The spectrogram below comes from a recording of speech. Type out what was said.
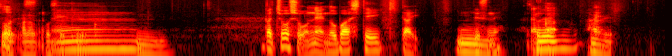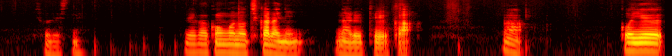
だからこそというか。うね、うん、やっぱ長所をね、伸ばしていきたいですね。うん、なんか、はい、はい。そうですね。それが今後の力になるというか、まあ、こういう、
